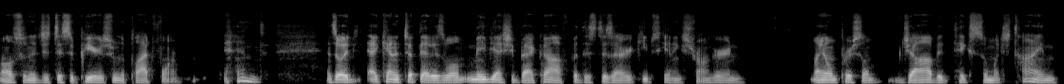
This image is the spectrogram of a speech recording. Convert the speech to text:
all of a sudden it just disappears from the platform, and and so I, I kind of took that as well. Maybe I should back off, but this desire keeps getting stronger, and my own personal job it takes so much time.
